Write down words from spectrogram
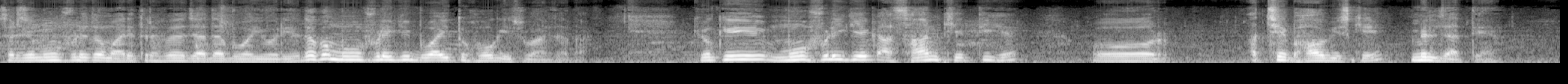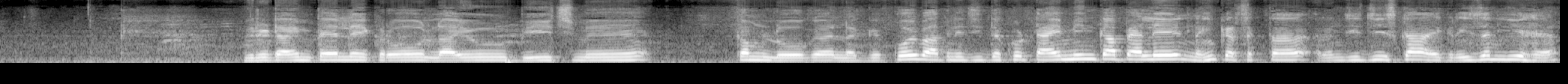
सर जी, मूंगफली तो हमारी तरफ़ ज़्यादा बुआई हो रही है। देखो, मूंगफली की बुआई तो होगी इस बार ज़्यादा, क्योंकि मूंगफली की एक आसान खेती है और अच्छे भाव भी इसके मिल जाते हैं। मेरे टाइम पहले करो लाइव बीच में कम लोग लग गए। कोई बात नहीं जी, देखो टाइमिंग का पहले नहीं कर सकता, रंजीत जी, इसका एक रीज़न ये है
